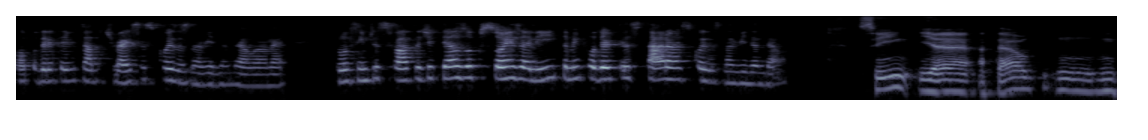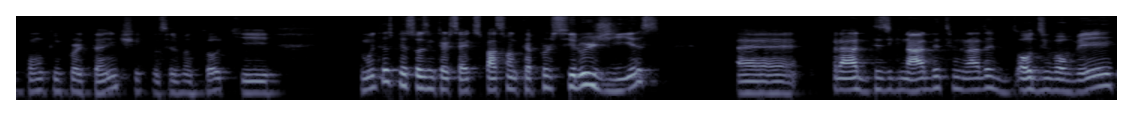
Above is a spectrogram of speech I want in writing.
ela poderia ter evitado diversas coisas na vida dela, né? Pelo simples fato de ter as opções ali e também poder testar as coisas na vida dela. Sim, e é até um, um, ponto importante que você levantou, que muitas pessoas intersexos passam até por cirurgias é, para designar determinada, ou desenvolver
